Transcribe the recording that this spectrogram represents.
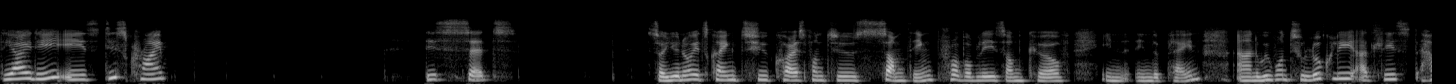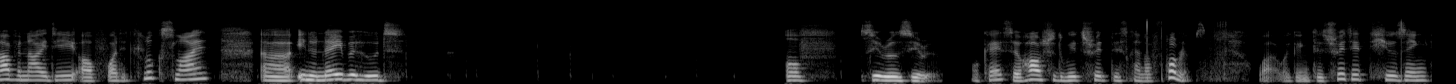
the idea is describe this set So you know it's going to correspond to something, probably some curve in, in the plane. And we want to locally at least have an idea of what it looks like uh, in a neighborhood of 0, 0. Okay, so how should we treat this kind of problems? Well, we're going to treat it using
